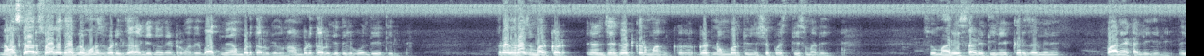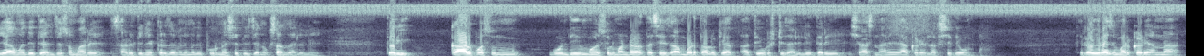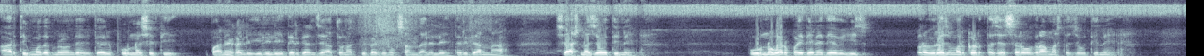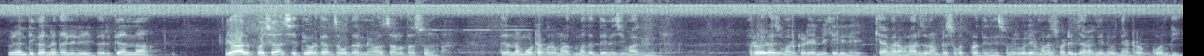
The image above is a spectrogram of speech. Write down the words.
नमस्कार स्वागत आहे आपलं मनोज पाटील जारांगे न्यूज नेटवर्कमध्ये. बातमी आंबड तालुक्यातून. आंबड तालुक्यातील गोंदी येथील रविराज मारकड यांचे गट क्रमांक गट नंबर तीनशे पस्तीसमध्ये सुमारे साडेतीन एकर जमीन पाण्याखाली गेली. तर यामध्ये त्यांचे सुमारे साडेतीन एकर जमिनीमध्ये पूर्ण शेतीचे नुकसान झालेले आहे. तरी कालपासून गोंदी महसूल मंडळ तसेच आंबड तालुक्यात अतिवृष्टी झालेली तरी शासनाने याकडे लक्ष देऊन रविराज मरकड यांना आर्थिक मदत मिळवून द्यावी. तरी पूर्ण शेती पाण्याखाली गेलेली आहे, तरी त्यांचे हातोनात पिकाचे नुकसान झालेले आहे. तरी त्यांना शासनाच्या वतीने पूर्ण भरपाई देण्यात यावी हीच रविराज मरकड तसेच सर्व ग्रामस्थाच्या वतीने विनंती करण्यात आलेली आहे. तरी त्यांना या अल्पशा शेतीवर त्यांचा उदरनिर्वाह चालत असून त्यांना मोठ्या प्रमाणात मदत देण्याची मागणी रविराज मरकड यांनी केलेली आहे. कॅमेरामन अर्जुन आमटेसोबत प्रतिनिधी सुनील गोले मनोज पाटील जारांगे न्यूज नेटवर्क गोंदी.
